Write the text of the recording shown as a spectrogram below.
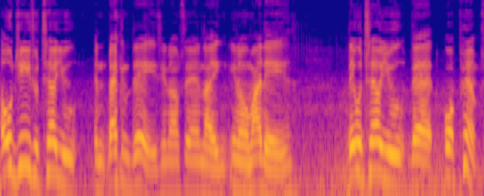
OGs will tell you in back in the days. You know what I'm saying? Like you know my days. They would tell you that, or pimps,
